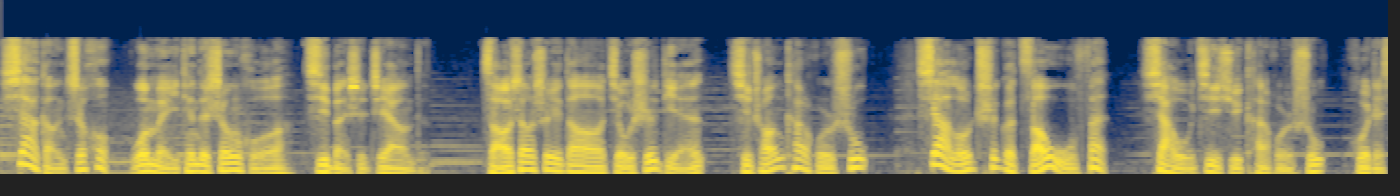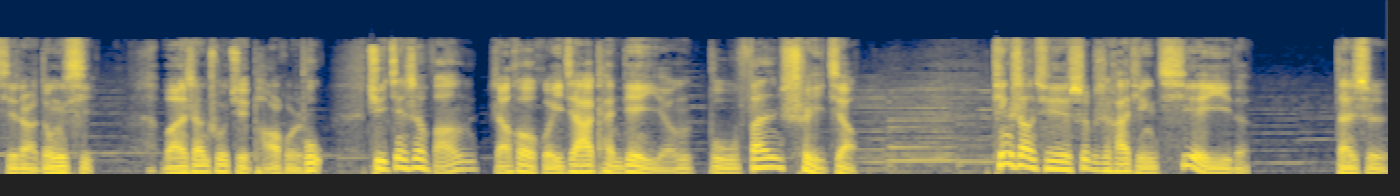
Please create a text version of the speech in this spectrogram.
下岗之后，我每天的生活基本是这样的：早上睡到九十点，起床看会儿书，下楼吃个早午饭，下午继续看会儿书或者写点东西。晚上出去跑会儿步，去健身房，然后回家看电影、补番、睡觉。听上去是不是还挺惬意的？但是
